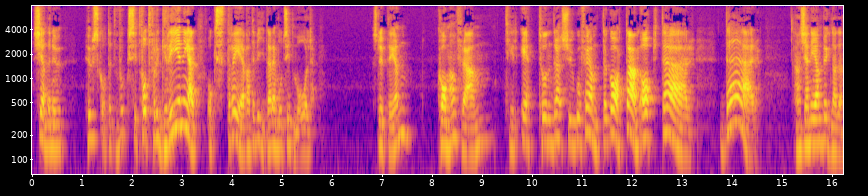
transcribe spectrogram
kände nu hur skottet vuxit, fått förgreningar och strävade vidare mot sitt mål. Slutligen kom han fram till 125 gatan och där, där, han kände igen byggnaden.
